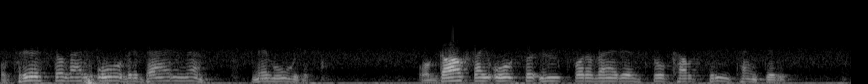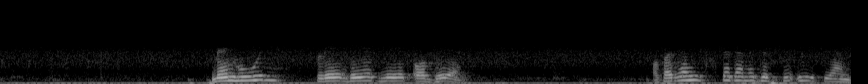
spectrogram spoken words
og prøvde å være overbærende med mor, og ga seg også ut for å være såkalt fritenker. Men mor ble ved med å be, og så reiste denne gutten ut igjen.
